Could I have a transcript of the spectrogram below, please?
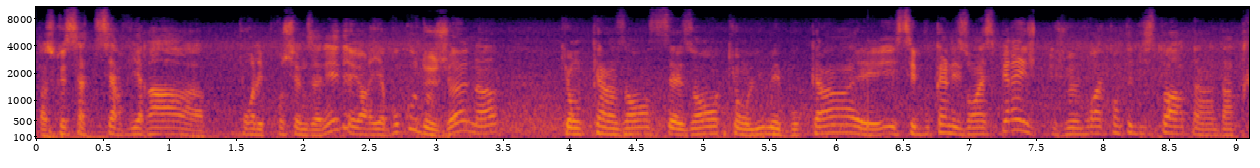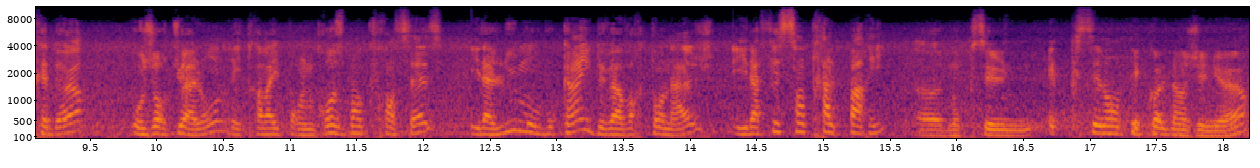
parce que ça te servira pour les prochaines années. D'ailleurs, il y a beaucoup de jeunes hein, qui ont 15 ans, 16 ans, qui ont lu mes bouquins, et, ces bouquins les ont inspirés. Je vais vous raconter l'histoire d'un trader, aujourd'hui à Londres, il travaille pour une grosse banque française. Il a lu mon bouquin, il devait avoir ton âge. Il a fait Central Paris, euh, donc c'est une excellente école d'ingénieur.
